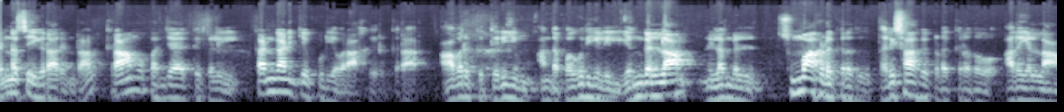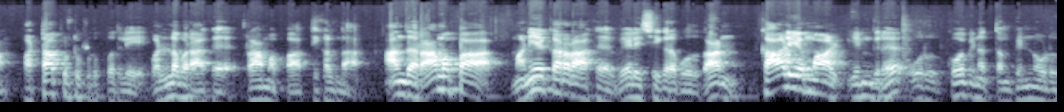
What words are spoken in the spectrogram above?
என்ன செய்கிறார் என்றால் கிராம பஞ்சாயத்துகளில் கண்காணிக்கக்கூடியவராக இருக்கிறார். அவருக்கு தெரியும் அந்த பகுதிகளில் எங்கெல்லாம் நிலங்கள் சும்மா கிடக்கிறது தரிசாக கிடக்கிறதோ அதையெல்லாம் பட்டா போட்டு கொடுப்பதிலே வல்லவராக ராமப்பா திகழ்ந்தார். அந்த ராமப்பா மணியக்காரராக வேலை செய்கிற போதுதான் காளியம்மாள் என்கிற ஒரு கோவினத்தம் பெண்ணோடு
